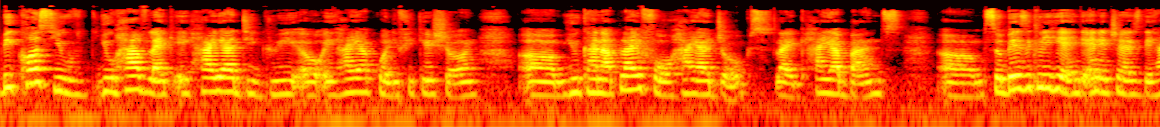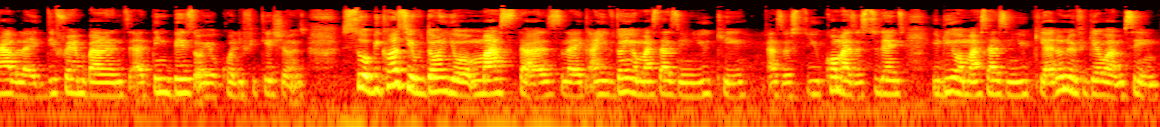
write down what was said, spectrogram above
because you you have like a higher degree or a higher qualification um, you can apply for higher jobs like higher bands um, so basically here in the nhs they have like different bands i think based on your qualifications. So because you've done your masters like and you've done your masters in uk as a you come as a student you do your masters in uk i don't know if you get what i'm saying.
